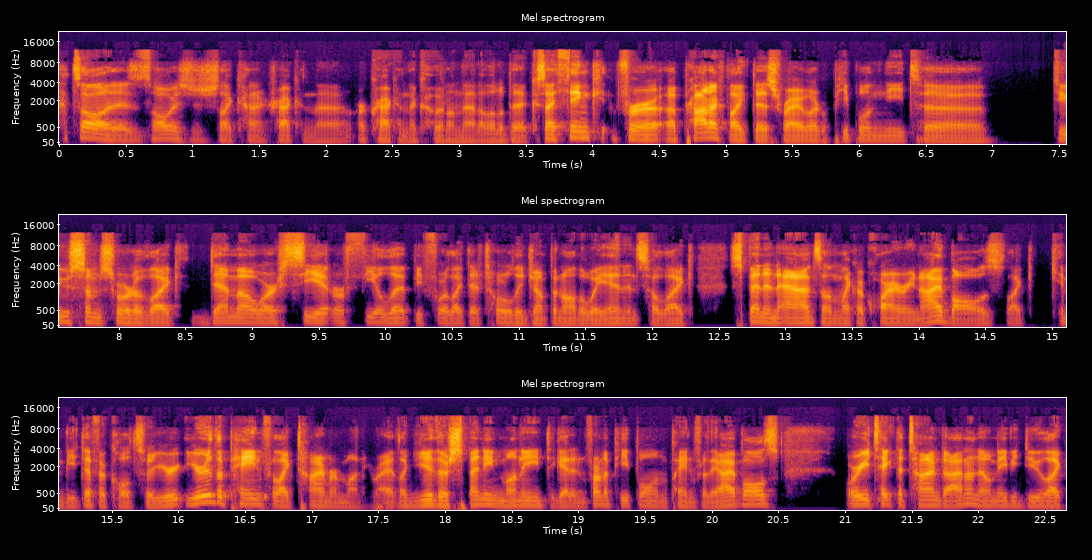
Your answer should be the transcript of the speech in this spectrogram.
That's all it is. It's always just like kind of cracking the or cracking the code on that a little bit. Cause I think for a product like this, right, like people need to do some sort of like demo or see it or feel it before like they're totally jumping all the way in and so like spending ads on like acquiring eyeballs like can be difficult so you're you're the paying for like time or money right like you're either spending money to get in front of people and paying for the eyeballs or you take the time to i don't know maybe do like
